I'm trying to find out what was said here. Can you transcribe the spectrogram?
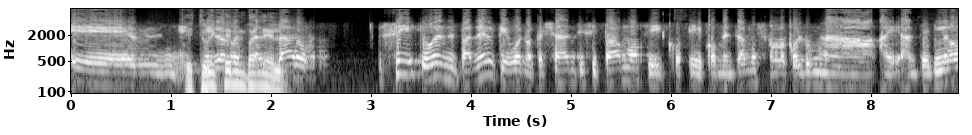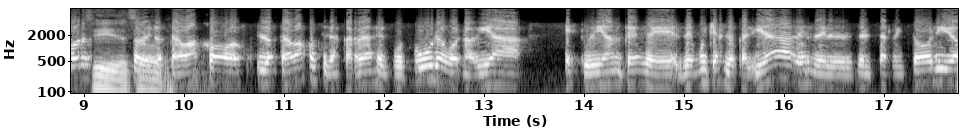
Eh, Estuviste en un panel. resaltar- Sí, estuve en el panel que bueno que ya anticipamos y eh, comentamos en la columna eh, anterior Sí, sobre los trabajos, los trabajos y las carreras del futuro. Bueno, había estudiantes de, de muchas localidades del, del territorio,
